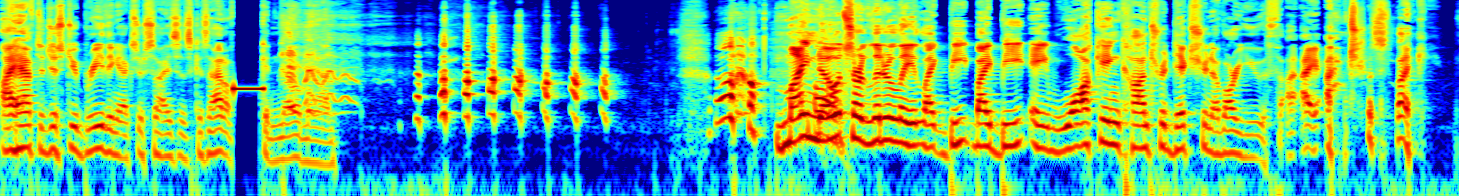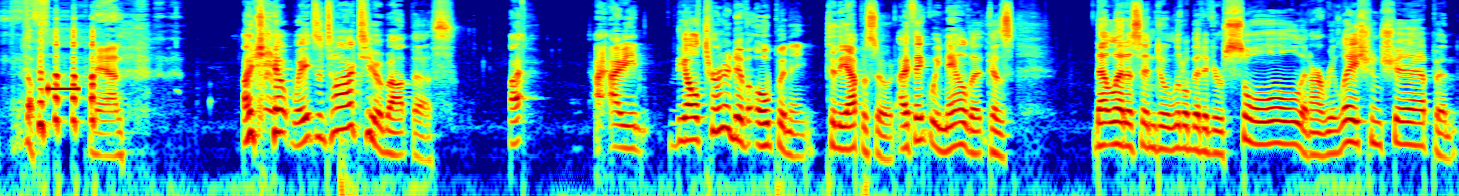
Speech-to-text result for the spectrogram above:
I have to just do breathing exercises because I don't fing know, man. My oh. notes are literally like beat by beat a walking contradiction of our youth. I, I I'm just like the f- man. I can't wait to talk to you about this. I, I, I mean, the alternative opening to the episode. I think we nailed it because that led us into a little bit of your soul and our relationship, and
